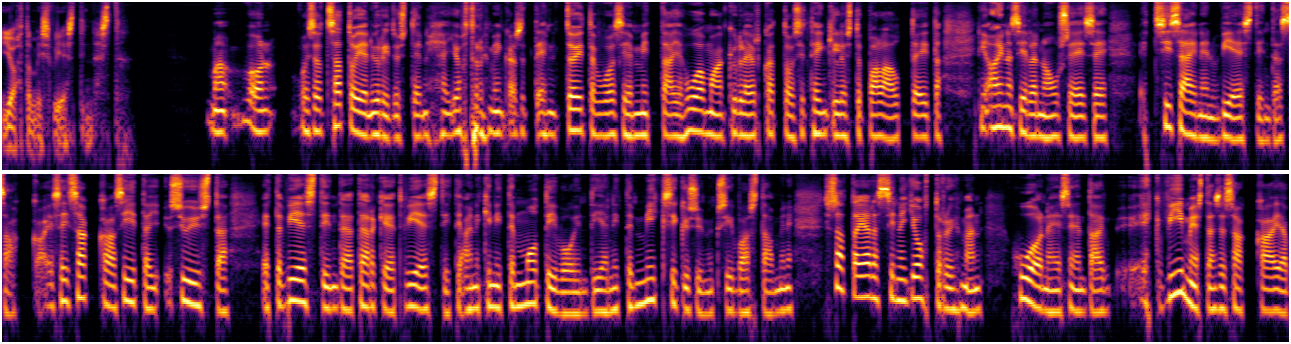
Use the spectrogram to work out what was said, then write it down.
johtamisviestinnästä? Mä oon voisi sanoa satojen yritysten ja johtoryhmien kanssa tehnyt töitä vuosien mittaan ja huomaa kyllä, jos katsoo sitten henkilöstöpalautteita, niin aina siellä nousee se, että sisäinen viestintä sakkaa. Ja se ei sakkaa siitä syystä, että viestintä ja tärkeät viestit ja ainakin niiden motivointi ja niiden miksi-kysymyksiin vastaaminen, se saattaa jäädä sinne johtoryhmän huoneeseen tai ehkä viimeistään se sakkaa ja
